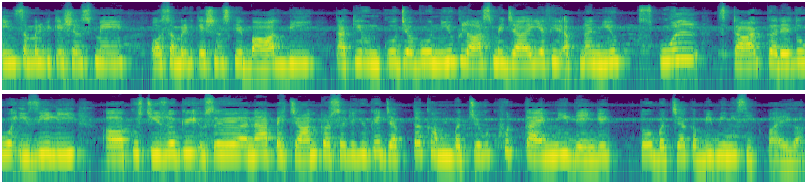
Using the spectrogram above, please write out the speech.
इन समर वेकेशंस में। और समर वेकेशंस के बाद भी ताकि उनको जब वो न्यू क्लास में जाए या फिर अपना न्यू स्कूल स्टार्ट करे तो वो इजीली कुछ चीज़ों की उसे ना पहचान कर सके। क्योंकि जब तक हम बच्चों को खुद टाइम नहीं देंगे तो बच्चा कभी भी नहीं सीख पाएगा।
